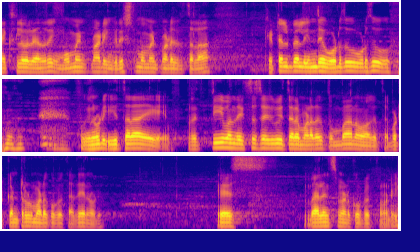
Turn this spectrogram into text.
ನೆಕ್ಸ್ಟ್ ಲೆವೆಲ್ ಅಂದರೆ ಹಿಂಗೆ ಮೂಮೆಂಟ್ ಮಾಡಿ, ಹಿಂಗೆ ರಿಸ್ಟ್ ಮೂಮೆಂಟ್ ಮಾಡಿರ್ತಲ್ಲ ಕೆಟಲ್ ಬೆಲ್ ಹಿಂದೆ ಹೊಡೆದು ಹೊಡೆದು ನೋಡಿ ಈ ಥರ ಪ್ರತಿ ಒಂದು ಎಕ್ಸಸೈಸ್ಗೂ ಈ ಥರ ಮಾಡಿದಾಗ ತುಂಬ ನೋವಾಗುತ್ತೆ. ಬಟ್ ಕಂಟ್ರೋಲ್ ಮಾಡ್ಕೋಬೇಕು, ಅದೇ ನೋಡಿ. ಎಸ್ ಬ್ಯಾಲೆನ್ಸ್ ಮಾಡ್ಕೋಬೇಕು ನೋಡಿ.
